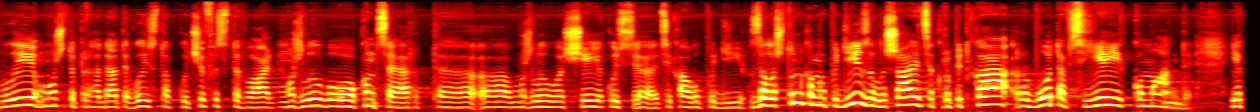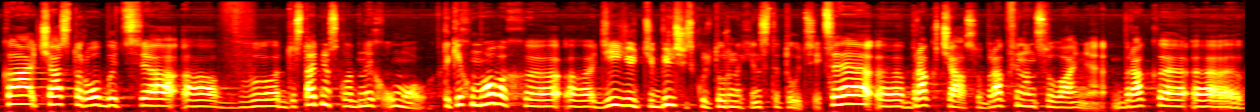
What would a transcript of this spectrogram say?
ви можете пригадати виставку чи фестиваль, можливо, концерт, е, е, можливо, ще якусь е, цікаву подію. За лаштунками події залишається кропітка робота всієї команди, яка часто робиться в достатньо складних умовах. В таких умовах діють більшість культурних інституцій. Це брак часу, брак фінансування, брак е,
